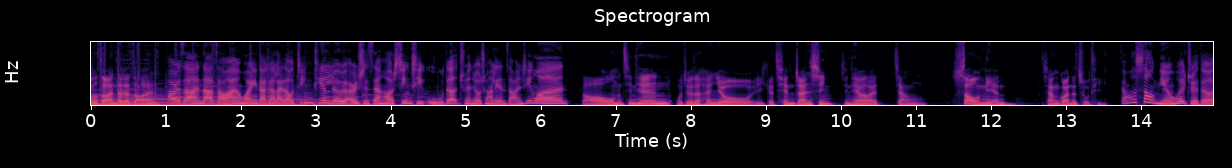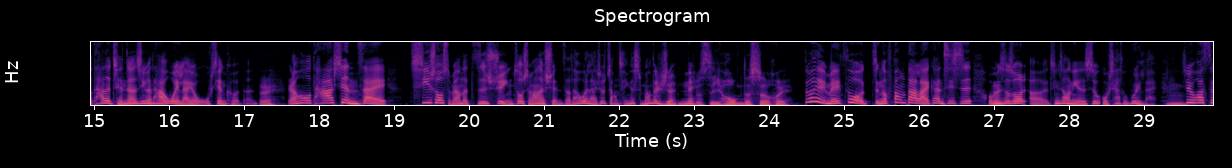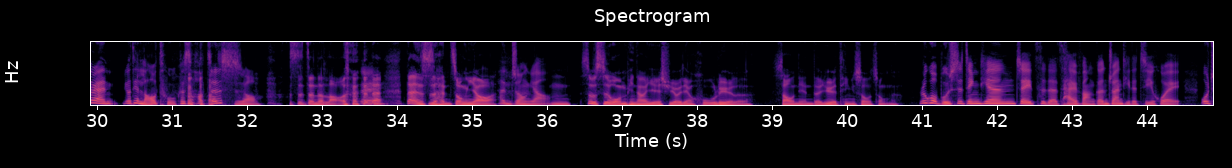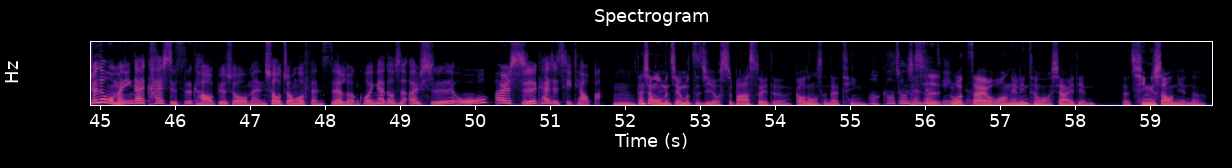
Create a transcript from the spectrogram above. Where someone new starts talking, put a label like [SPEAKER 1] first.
[SPEAKER 1] 小鹿早安，大家早安。
[SPEAKER 2] 哈喽早安，大家早安。欢迎大家来到今天六月二十三号星期五的全球串联早安新闻。
[SPEAKER 1] 早，我们今天我觉得很有一个前瞻性，今天要来讲少年相关的主题。
[SPEAKER 2] 讲到少年，会觉得他的前瞻是因为他未来有无限可能。
[SPEAKER 1] 对。
[SPEAKER 2] 然后他现在吸收什么样的资讯，做什么样的选择，他未来就长成一个什么样的人呢？
[SPEAKER 1] 就是以后我们的社会。
[SPEAKER 2] 对，没错，整个放大来看，其实我们是说，呃，青少年是国家的未来。嗯，这句话虽然有点老土，可是好真实哦。
[SPEAKER 1] 是真的老，但但是很重要啊，
[SPEAKER 2] 很重要。
[SPEAKER 1] 嗯，是不是我们平常也许有点忽略了少年的乐听受众呢？
[SPEAKER 2] 如果不是今天这一次的采访跟专题的机会，我觉得我们应该开始思考，比如说我们受众或粉丝的轮廓，应该都是二十五、二十开始起跳吧。
[SPEAKER 1] 嗯，但像我们节目自己有十八岁的高中生在听
[SPEAKER 2] 哦，高中生在听。
[SPEAKER 1] 如果再往年龄层往下一点的青少年呢？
